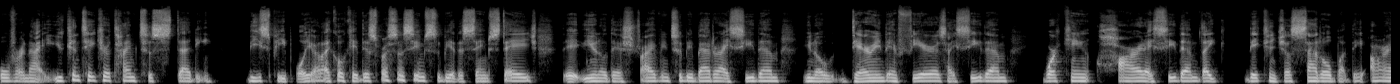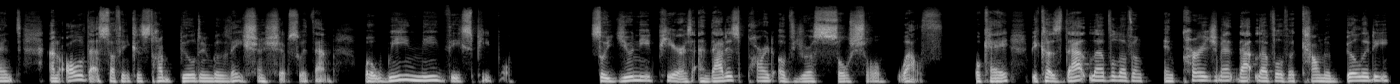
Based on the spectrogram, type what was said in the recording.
overnight. You can take your time to study these people. You're like okay this person seems to be at the same stage. They, you know they're striving to be better. I see them you know daring their fears. I see them working hard. I see them like they can just settle but they aren't and all of that stuff and you can start building relationships with them. But we need these people. So you need peers and that is part of your social wealth okay? Because that level of encouragement that level of accountability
